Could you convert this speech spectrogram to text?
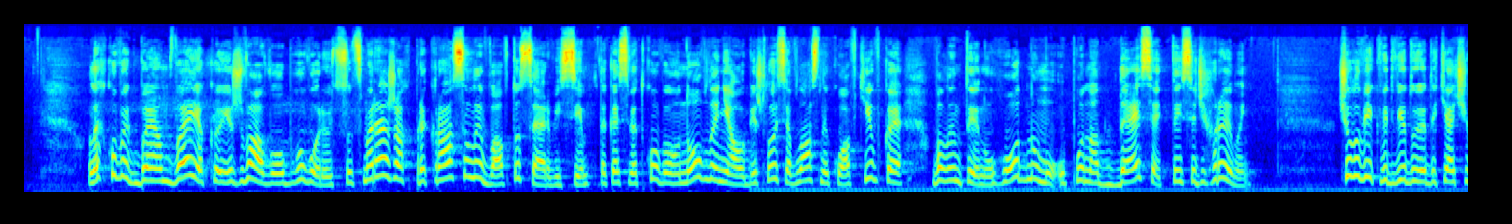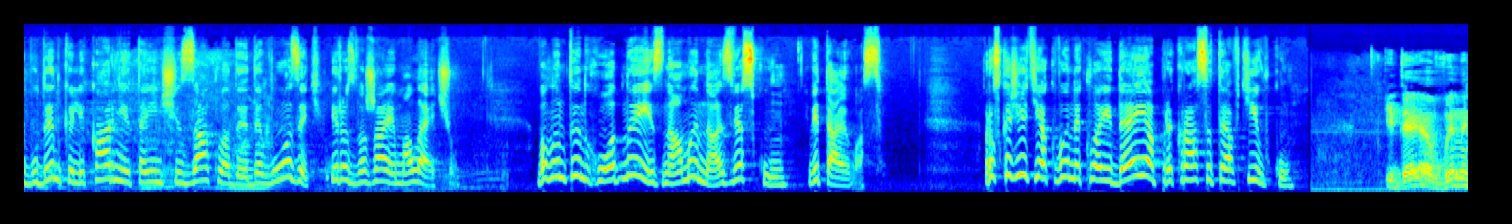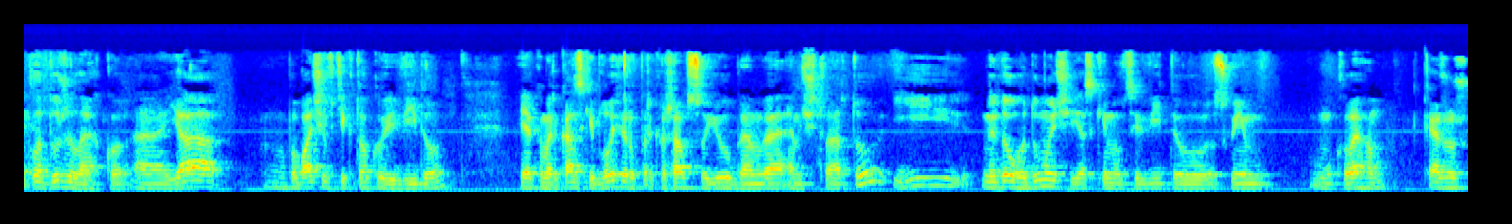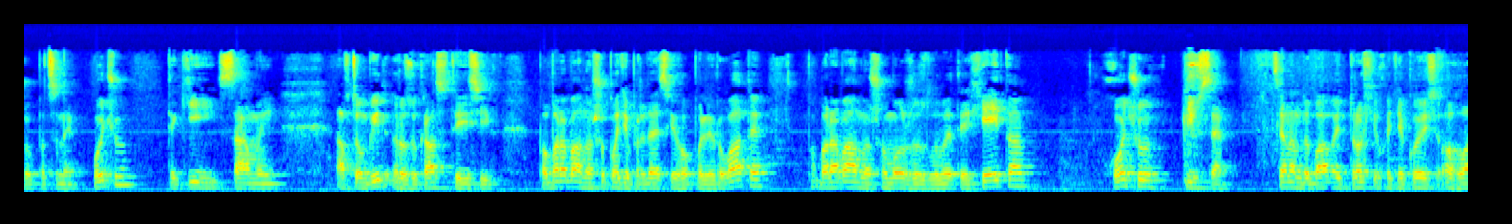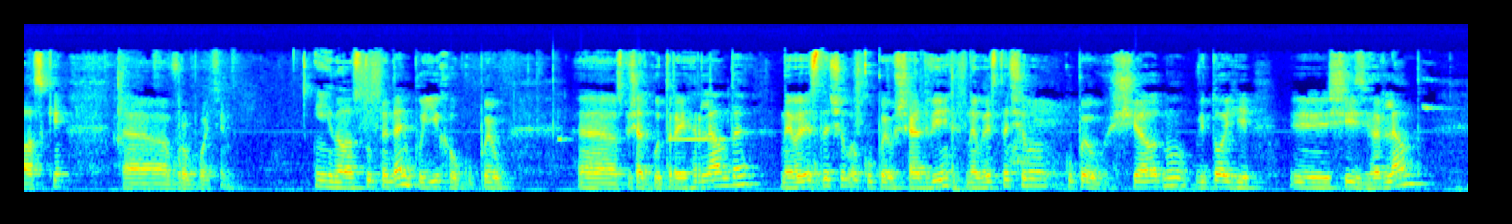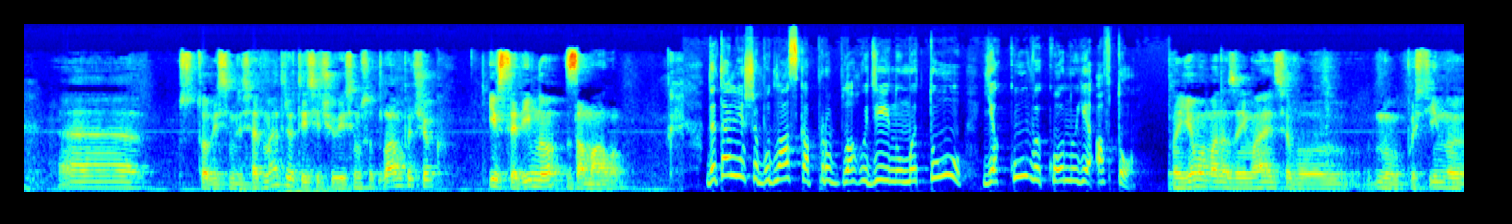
Легковик БМВ, який жваво обговорюють в соцмережах, прикрасили в автосервісі. Таке святкове оновлення обійшлося власнику автівки Валентину Годному у понад 10 тисяч гривень. Чоловік відвідує дитячі будинки, лікарні та інші заклади, де возить і розважає малечу. Валентин Годний із нами на зв'язку. Вітаю вас. Розкажіть, як виникла ідея прикрасити автівку. Ідея виникла дуже легко. Е, Я побачив в Тіктокові відео, як американський блогер прикрашав свою BMW M4 і недовго думаючи, я скинув це відео своїм колегам. Кажу, що пацани, хочу такий самий автомобіль розукрасити всіх. По барабану, що потім прийдеться його полірувати, по барабану, що можу зловити хейта, хочу і все. Це нам додавить трохи хоч якоїсь огласки е, в роботі. І на наступний день поїхав, купив е, спочатку три гірлянди, не вистачило, купив ще дві, не вистачило, купив ще одну, в ітогі е, шість гірлянд, е, 180 метрів, 1800 лампочок, і все рівно замало. Детальніше, будь ласка, про благодійну мету, яку виконує авто. Знайома мене займається ну, постійно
